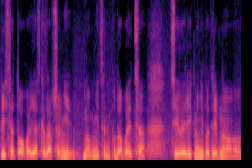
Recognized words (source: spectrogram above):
Після того я сказав, що ні, ну, мені це не подобається. Цілий рік мені потрібно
